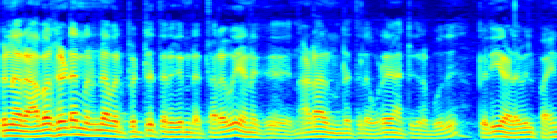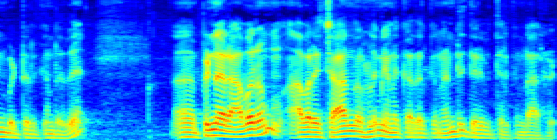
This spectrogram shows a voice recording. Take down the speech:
பின்னர் அவர்களிடமிருந்து அவர் பெற்று தருகின்ற தரவு எனக்கு நாடாளுமன்றத்தில் உரையாற்றுகிற போது பெரிய அளவில் பயன்பட்டு இருக்கின்றது பின்னர் அவரும் அவரை சார்ந்தவர்களும் எனக்கு அதற்கு நன்றி தெரிவித்திருக்கின்றார்கள்.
